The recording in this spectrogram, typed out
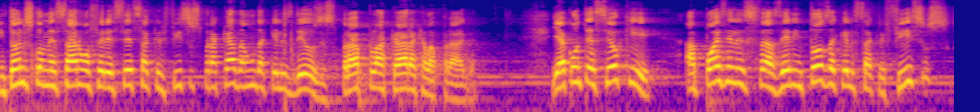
Então eles começaram a oferecer sacrifícios para cada um daqueles deuses, para aplacar aquela praga. E aconteceu que, após eles fazerem todos aqueles sacrifícios,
